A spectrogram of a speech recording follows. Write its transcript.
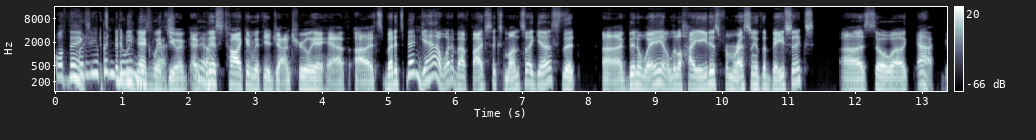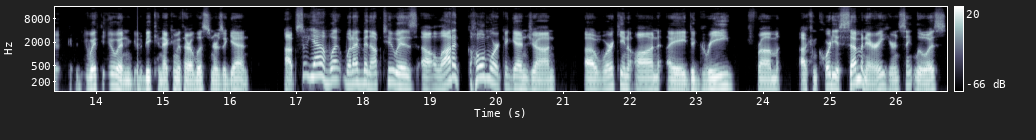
Well, thanks. What have you it's been good to be doing back with last- you. I've, I've Yeah. missed talking with you, John. Truly, I have. Uh, it's but it's been yeah, what about five, six months, I guess, that uh, I've been away in a little hiatus from wrestling with the basics. Uh, so uh, yeah, good, good to be with you and good to be connecting with our listeners again. Uh, so yeah, what what I've been up to is uh, a lot of homework again, John. Uh, working on a degree from uh, Concordia Seminary here in St. Louis,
